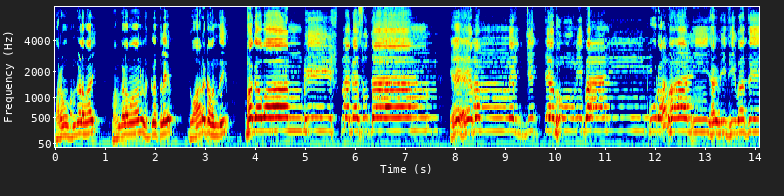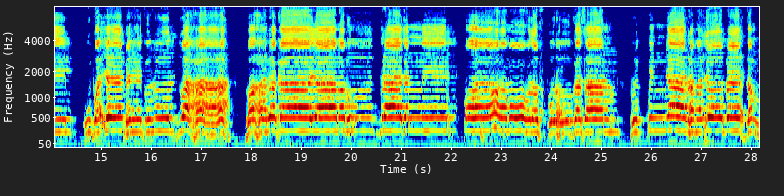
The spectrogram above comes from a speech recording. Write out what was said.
பரம மங்களமாய் மங்களமான லக்னத்திலே துவாரக வந்து பகவான் பீஷ்மகசுதாம் एवम् निर्जित्य भूमिपानि पुरमानीय विधिवत् उपये मे कुरुद्वः द्वहरकायामभूद्राजन्ने महामोदः पुरौकसाम् रुक्मिण्या रमयोपेतम्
